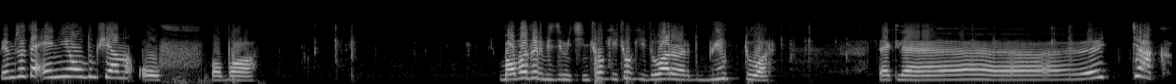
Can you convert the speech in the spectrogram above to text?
benim zaten en iyi olduğum şey ama of baba. Babadır bizim için. Çok iyi çok iyi duvar verdi. Büyük duvar. Bekle. Yak.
